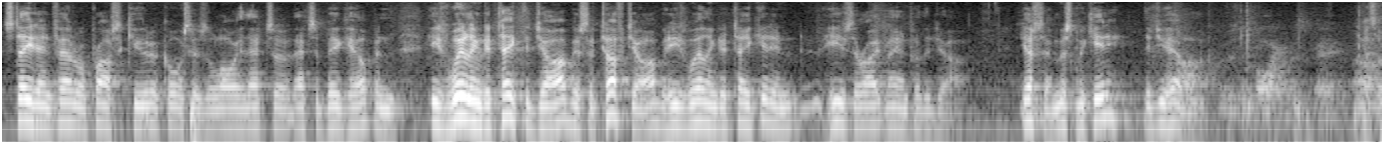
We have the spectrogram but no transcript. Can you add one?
state and federal prosecutor, of course, as a lawyer, that's a, that's a big help. And he's willing to take the job. It's a tough job, but he's willing to take it, and he's the right man for the job. Yes, sir. Ms. McKinney, did you have one? Mr. Boyd, Mr. Gay. Yes, sir.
